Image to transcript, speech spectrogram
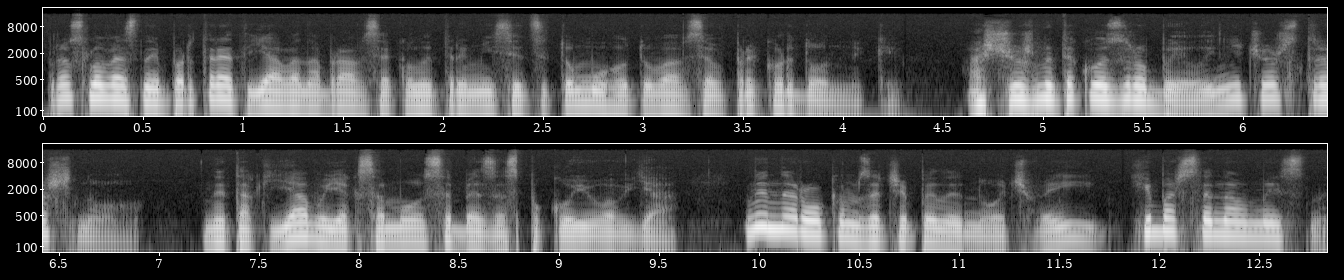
Про словесний портрет Ява набрався, коли три місяці тому готувався в прикордонники. А що ж ми такого зробили? Нічого ж страшного. Не так яву, як самого себе заспокоював я. Ненароком зачепили ночви, і хіба ж це навмисне?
